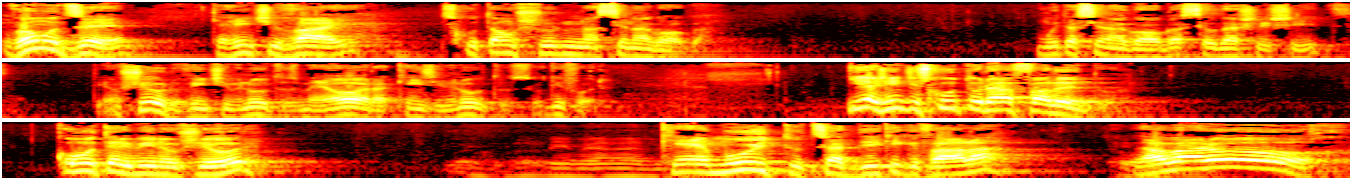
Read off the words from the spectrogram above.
vamos dizer que a gente vai escutar um shur na sinagoga. Muitas sinagogas, seu Dashlishit, tem um shur, 20 minutos, meia hora, 15 minutos, o que for. E a gente escuta o Rav falando. Como termina o shur? Quem é muito tzadik que fala? Lavaruch!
